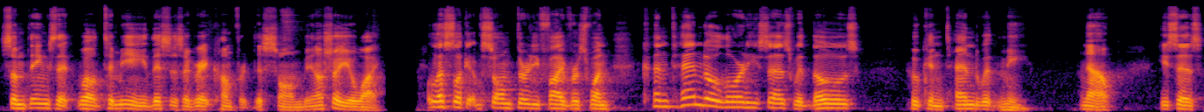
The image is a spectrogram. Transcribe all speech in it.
some things that, well, to me, this is a great comfort, this psalm. And I'll show you why. Let's look at Psalm 35, verse 1. Contend, O Lord, he says, with those who contend with me. Now, he says,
